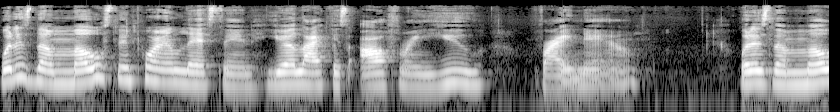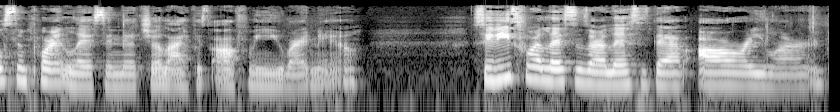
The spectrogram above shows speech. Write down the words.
What is the most important lesson your life is offering you right now? What is the most important lesson that your life is offering you right now? See, these four lessons are lessons that I've already learned,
